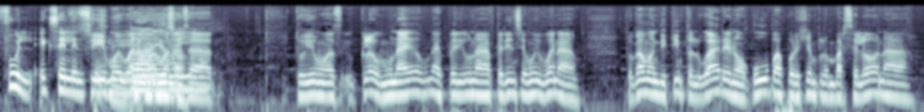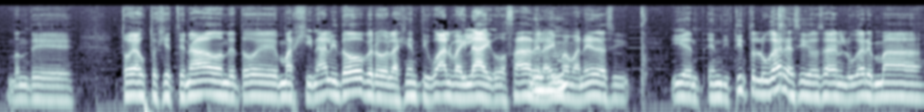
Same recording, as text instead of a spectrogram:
full, excelente. Sí, muy buena, muy buena. O sea, tuvimos, claro, una, una, exper- una experiencia muy buena. Tocamos en distintos lugares, en Ocupas, por ejemplo, en Barcelona, donde todo es autogestionado, donde todo es marginal y todo, pero la gente igual bailaba y gozaba de la misma manera. Así. Y en, en distintos lugares, así, o sea, en lugares más,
